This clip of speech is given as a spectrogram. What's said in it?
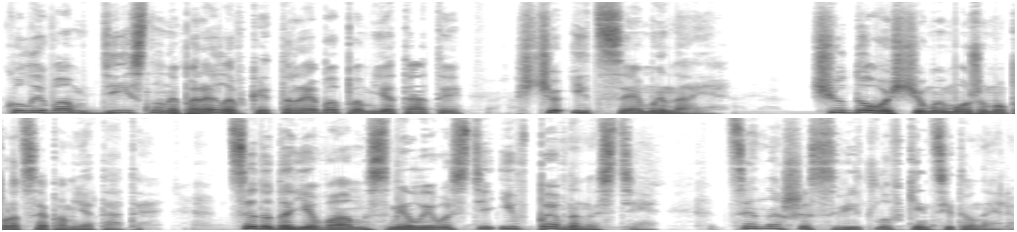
коли вам дійсно не переливки, треба пам'ятати, що і це минає. Чудово, що ми можемо про це пам'ятати. Це додає вам сміливості і впевненості. Це наше світло в кінці тунелю.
